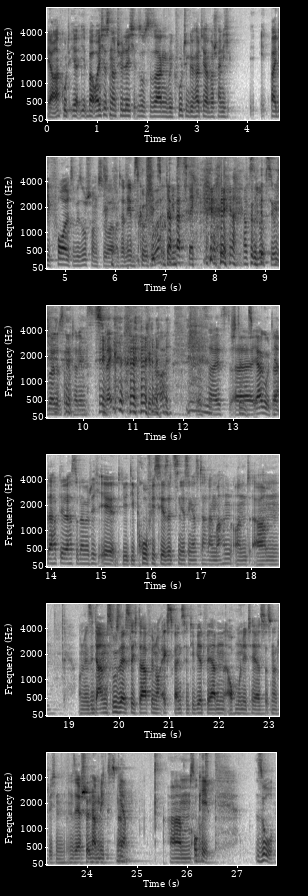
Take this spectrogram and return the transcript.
Ja, gut, ihr, ihr, bei euch ist natürlich sozusagen, Recruiting gehört ja wahrscheinlich bei Default sowieso schon zur Unternehmenskultur. Zum Unternehmenszweck. ja, absolut. Beziehungsweise zum Unternehmenszweck. genau. Das heißt, äh, ja gut, da, ja. da, habt ihr, da hast du dann natürlich eh die, die Profis hier sitzen, die es den ganzen Tag lang machen und ähm, und wenn sie dann zusätzlich dafür noch extra incentiviert werden, auch monetär, ist das natürlich ein, ein sehr schöner Mix. Ne? Ja. Ähm, okay. So,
